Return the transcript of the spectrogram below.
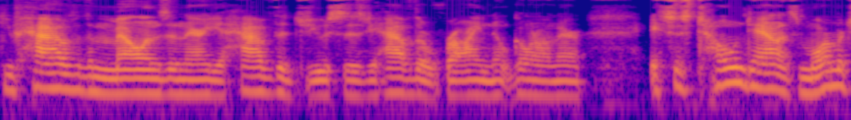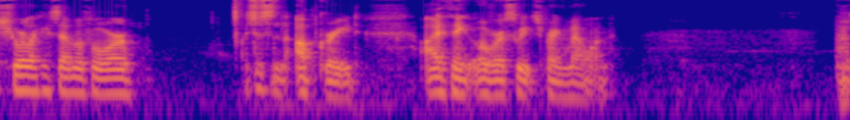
you have the melons in there, you have the juices, you have the rind note going on there. It's just toned down, it's more mature, like I said before. It's just an upgrade, I think, over Sweet Spring Melon.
